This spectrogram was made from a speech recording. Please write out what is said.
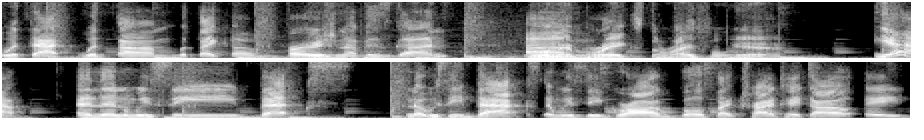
with that, with um, with like a version of his gun. the one that Um, breaks the rifle yeah yeah. And then we see Vex. No, we see Vax and we see Grog both like try to take out a.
